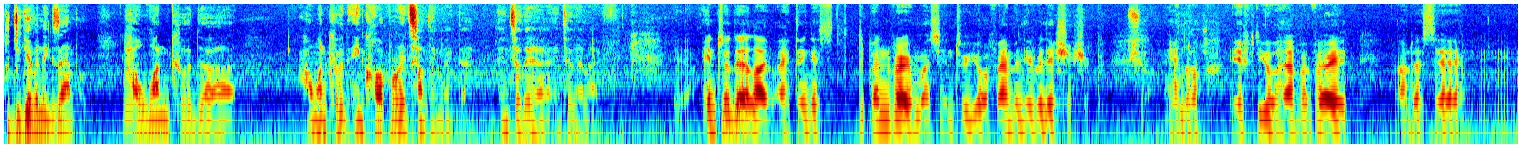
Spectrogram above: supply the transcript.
could you give an example? How one could uh, how one could incorporate something like that into their into their life? yeah. into their life i think it depends very much into your family relationship Sure. you know if you have a very how do i say mm,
